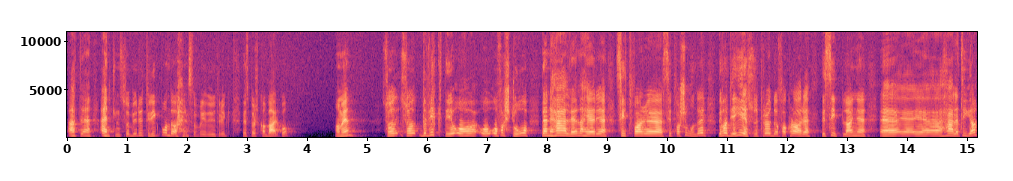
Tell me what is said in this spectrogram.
at eh, enten så blir du trygg på en, eller så blir du utrygg. Det spørs hva han bærer på. Amen. Så, så, det er viktig å, å, å forstå denne hele denne situasjonen. Det var det Jesus prøvde å forklare disiplene eh, eh, hele tida.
